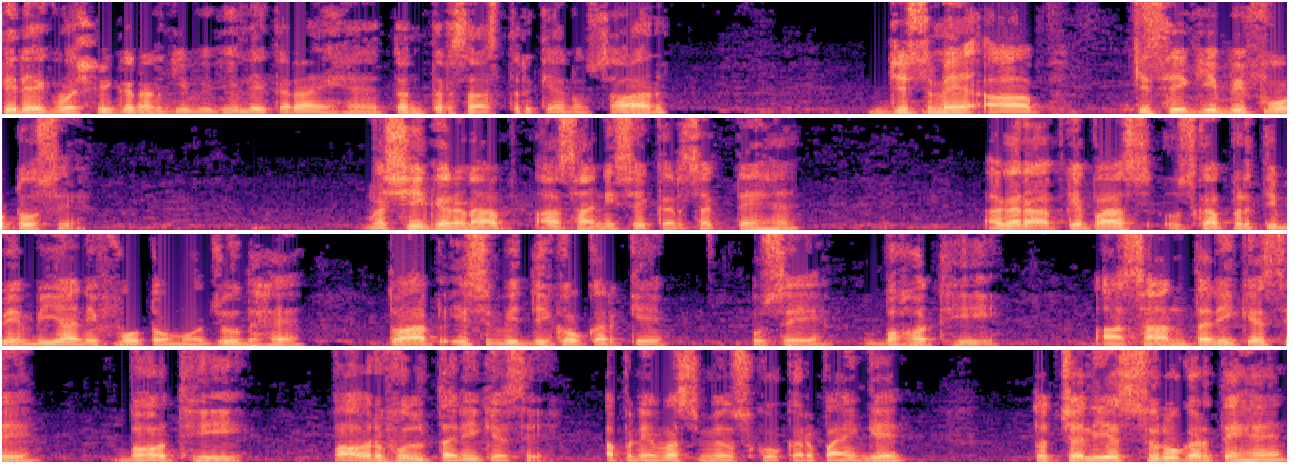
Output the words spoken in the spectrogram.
फिर एक वशीकरण की विधि लेकर आए हैं तंत्र शास्त्र के अनुसार, जिसमें आप किसी की भी फ़ोटो से वशीकरण आप आसानी से कर सकते हैं। अगर आपके पास उसका प्रतिबिंब यानी फ़ोटो मौजूद है तो आप इस विधि को करके उसे बहुत ही आसान तरीके से, बहुत ही पावरफुल तरीके से अपने वश में उसको कर पाएँगे। तो चलिए शुरू करते हैं।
